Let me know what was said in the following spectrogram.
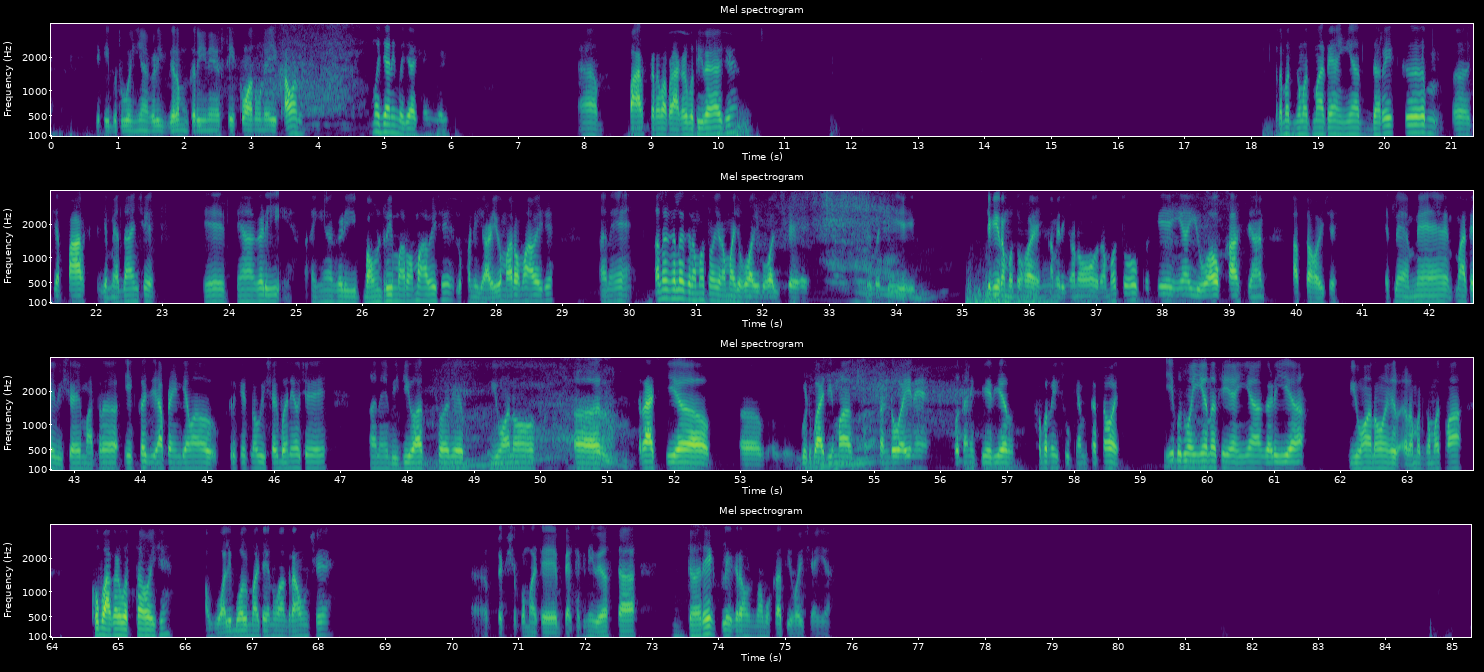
જે કંઈ બધું અહીંયા આગળ ગરમ કરીને શેકવાનું ને એ ખાવાનું. મજાની મજા છે અહીં ઘડી આ પાર્ક તરફ આપણે આગળ વધી રહ્યા છે. રમત ગમત માટે અહીંયા દરેક જે પાર્ક, જે મેદાન છે, એ ત્યાં આગળ, અહીંયા આગળ બાઉન્ડ્રી મારવામાં આવે છે લોખંડની જાળીઓ મારવામાં આવે છે અને અલગ અલગ રમતો રમાય છે. વોલીબોલ છે પછી જે કંઈ રમતો હોય અમેરિકાનો રમતો પ્રત્યે અહીંયા યુવાઓ ખાસ ધ્યાન આપતા હોય છે. એટલે એમને માટે વિષય માત્ર એક જ આપણા ઇન્ડિયામાં ક્રિકેટનો વિષય બન્યો છે અને બીજી વાત તો કે યુવાનો રાજકીય ગુટબાજીમાં સંડોવાઈને પોતાની કેરિયર ખબર નહીં શું કેમ કરતા હોય. એ બધું અહીંયા નથી અહીંયા આગળ યુવાનો રમત ગમતમાં ખૂબ આગળ વધતા હોય છે. આ વોલીબોલ માટેનું આ ગ્રાઉન્ડ છે. પ્રેક્ષકો માટે બેઠકની વ્યવસ્થા દરેક પ્લેગ્રાઉન્ડમાં મુકાતી હોય છે અહીંયા.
